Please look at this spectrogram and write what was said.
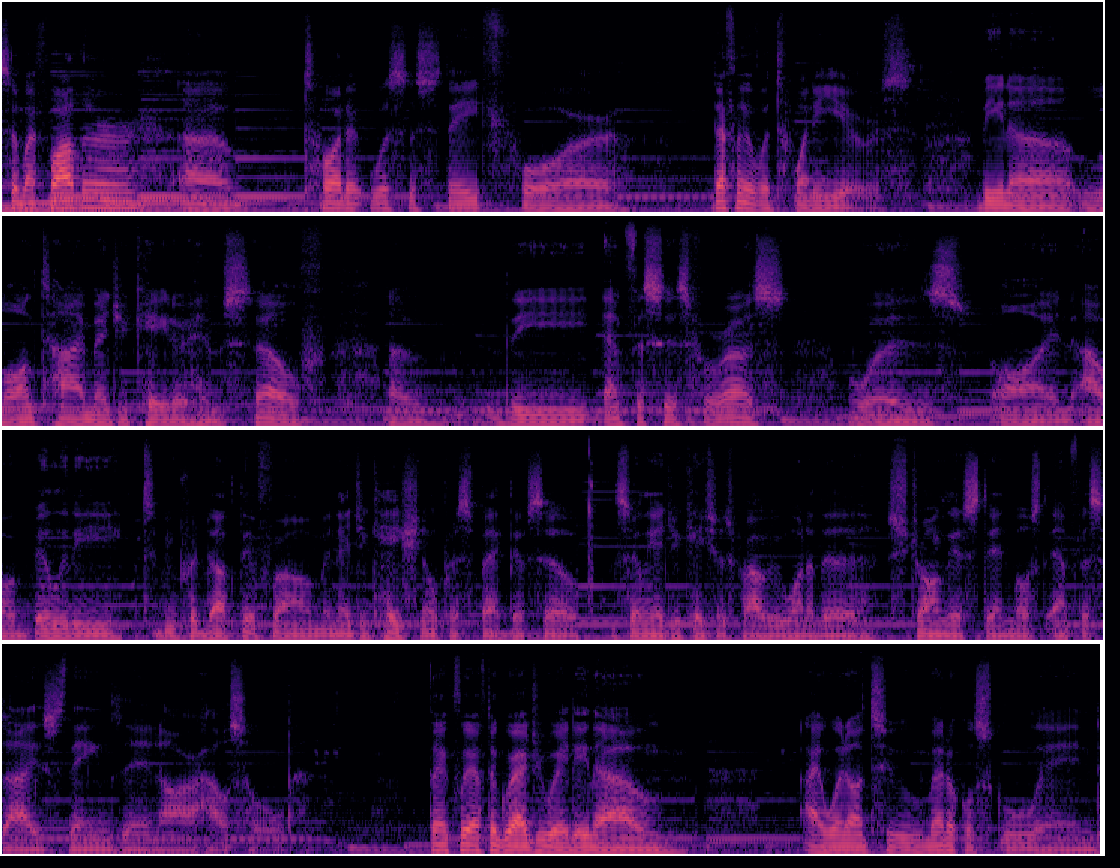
So my father uh, taught at Worcester State for definitely over 20 years. Being a long-time educator himself, uh, the emphasis for us was on our ability to be productive from an educational perspective. So certainly education is probably one of the strongest and most emphasized things in our household. Thankfully after graduating, um, I went on to medical school and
